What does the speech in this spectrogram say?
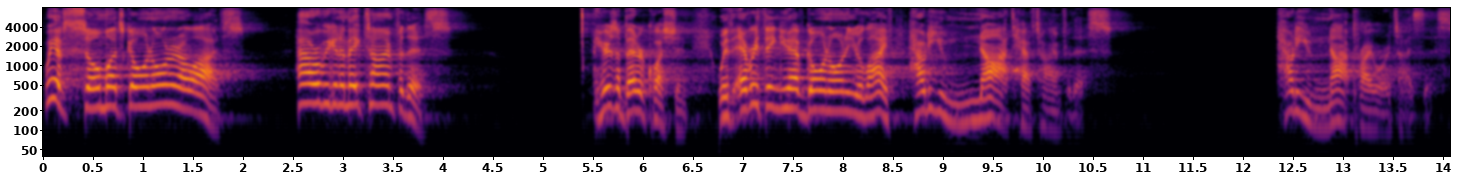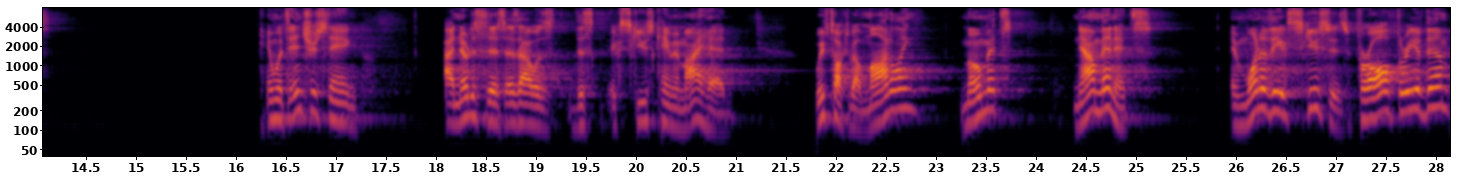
We have so much going on in our lives. How are we going to make time for this? Here's a better question. With everything you have going on in your life, how do you not have time for this? How do you not prioritize this? And what's interesting, I noticed this as I was, this excuse came in my head. We've talked about modeling, moments, now minutes. And one of the excuses for all three of them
